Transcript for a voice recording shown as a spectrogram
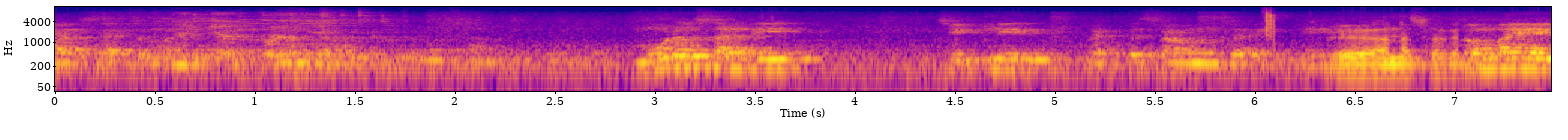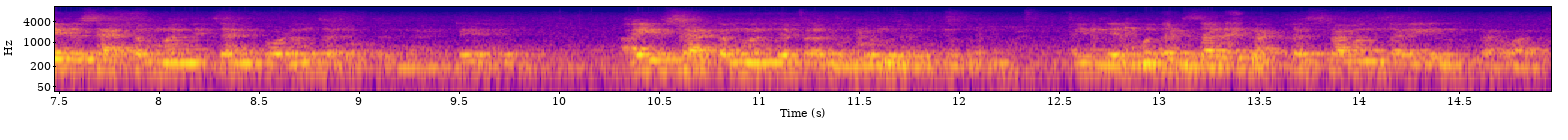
ఆరు శాతం మంది చనిపోవడం జరుగుతుంది. మూడోసారి చిట్లి రక్తస్రావం జరిగితే తొంభై ఐదు శాతం మంది చనిపోవడం జరుగుతుంది. అంటే ఐదు శాతం మంది బ్రతకడం జరుగుతుంది అయితే మొదటిసారి రక్తస్రావం జరిగిన తర్వాత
